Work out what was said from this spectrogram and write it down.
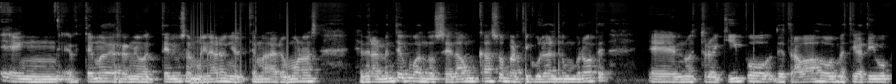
en el tema de Renobacterium salmoninarum y el tema de aromonas. Generalmente cuando se da un caso particular de un brote, nuestro equipo de trabajo investigativo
